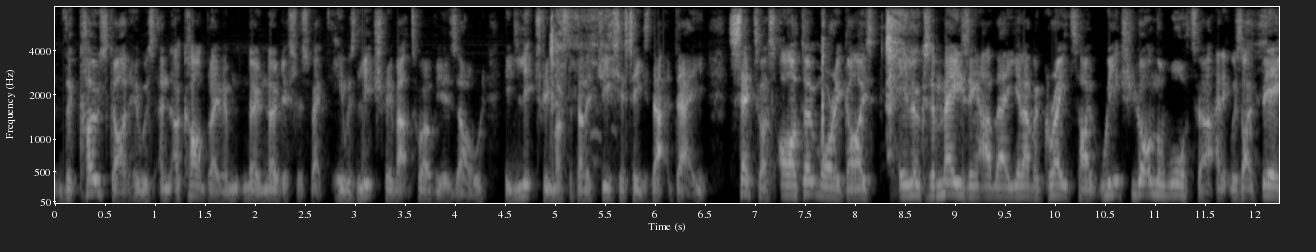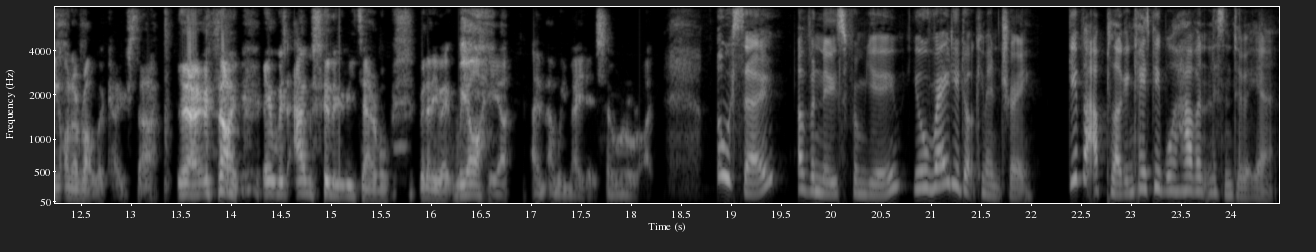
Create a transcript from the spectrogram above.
the Coast Guard, who was, and I can't blame him, no, no disrespect. He was literally about 12 years old. He literally must have done his GCSEs that day. Said to us, Oh, don't worry, guys. It looks amazing out there. You'll have a great time. We literally got on the water and it was like being on a roller coaster. Know, it was like, it was absolutely terrible. But anyway, we are here and, and we made it, so we're all right. Also, other news from you, your radio documentary. Give that a plug in case people haven't listened to it yet.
